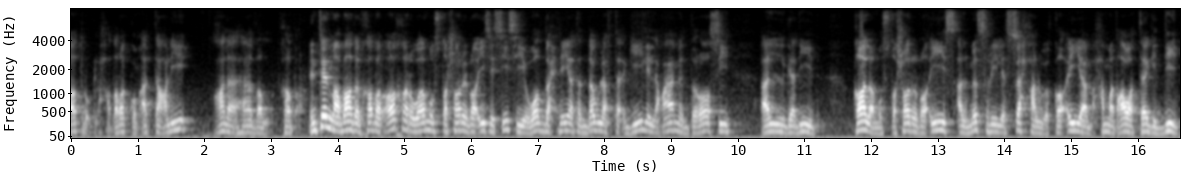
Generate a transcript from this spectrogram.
أترك لحضراتكم التعليق على هذا الخبر. ننتقل مع بعض الخبر آخر ومستشار الرئيس السيسي يوضح نية الدولة في تأجيل العام الدراسي الجديد. قال مستشار الرئيس المصري للصحة الوقائية محمد عوض تاج الدين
